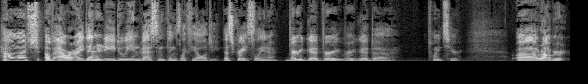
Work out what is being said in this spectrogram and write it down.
How much of our identity do we invest in things like theology? That's great, Selena. Very good. Very, very good uh, points here. Uh, Robert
